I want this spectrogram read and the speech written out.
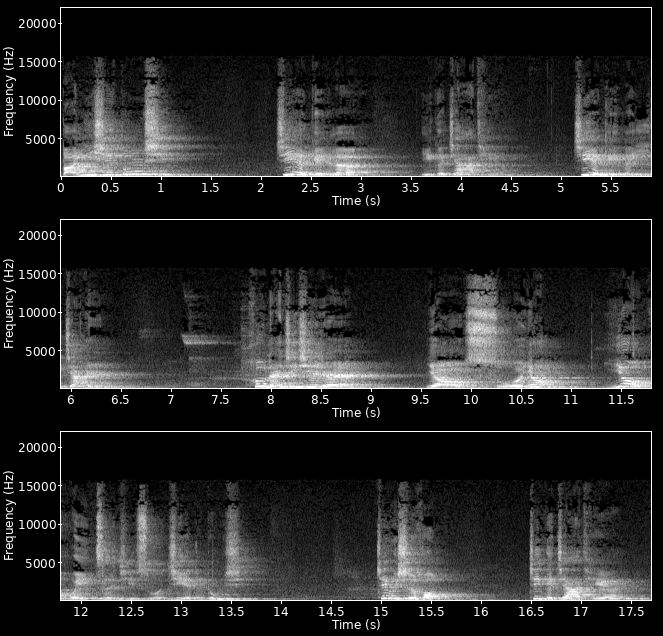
把一些东西借给了一个家庭，借给了一家人，后来这些人要索要要回自己所借的东西，这个时候。这个家庭，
